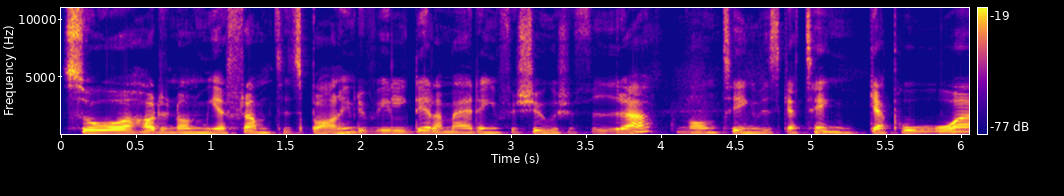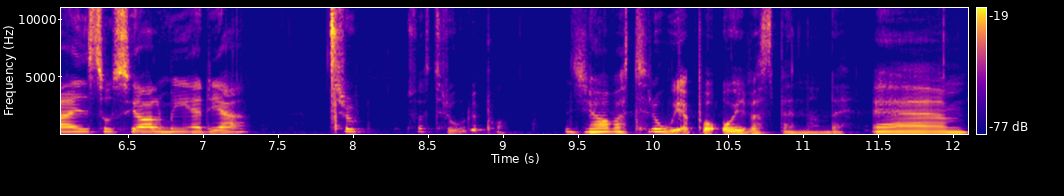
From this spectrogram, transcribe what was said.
Så har du någon mer framtidsspaning du vill dela med dig inför 2024? Någonting vi ska tänka på i social media? Tro, vad tror du på? Ja, vad tror jag på? Oj, vad spännande. Ehm,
